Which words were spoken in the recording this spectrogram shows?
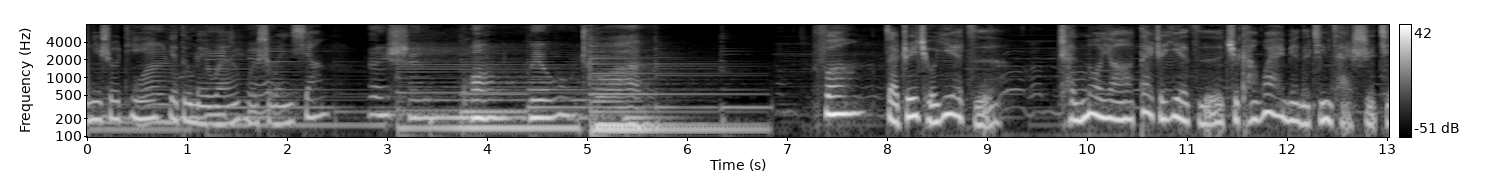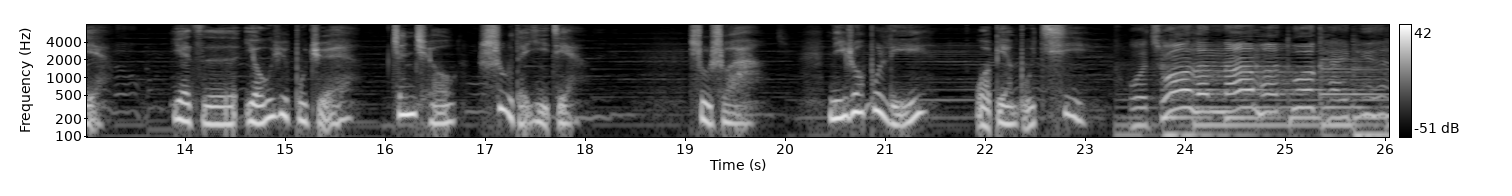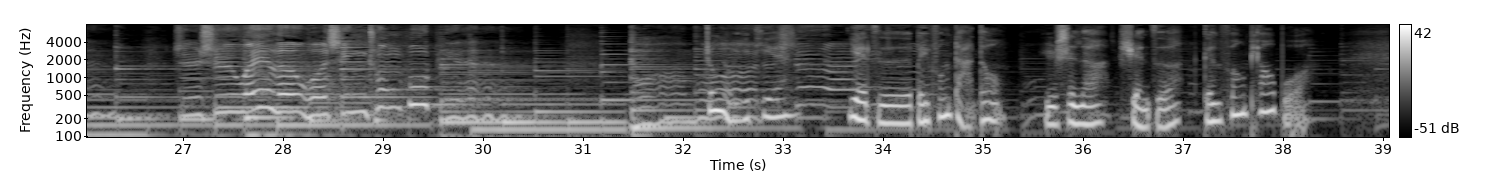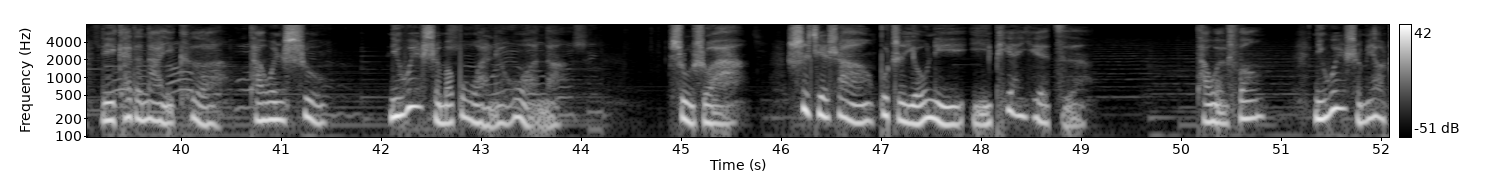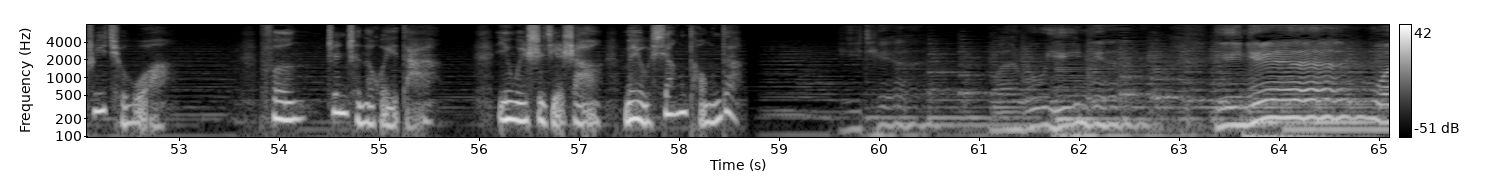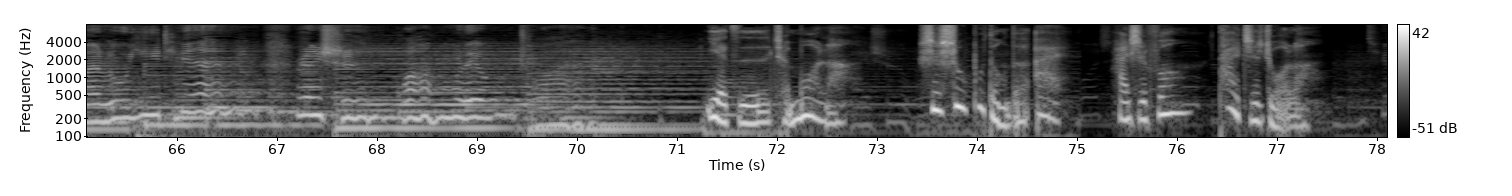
欢迎收听阅读美文，我是文香。任时光流转，风在追求叶子，承诺要带着叶子去看外面的精彩世界。叶子犹豫不决，征求树的意见。树说：“啊，你若不离，我便不弃。我做了那么多改变，只是为了我心中不变。”终有一天，叶子被风打动，于是呢，选择跟风漂泊。离开的那一刻，他问树：“你为什么不挽留我呢？”树说：“啊，世界上不只有你一片叶子。”他问风：“你为什么要追求我？”风真诚的回答：“因为世界上没有相同的。”一天宛如一年，一年宛如一天，任时光流转。叶子沉默了，是树不懂得爱，还是风太执着了？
